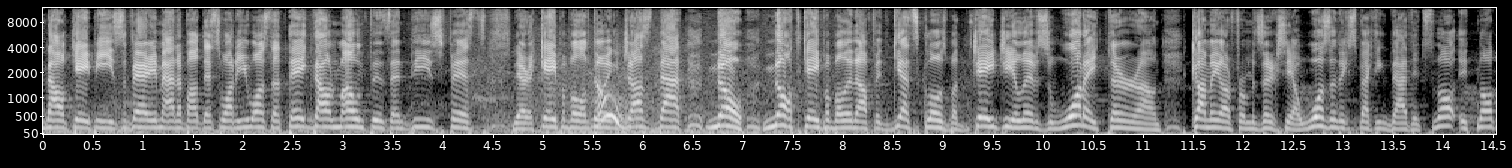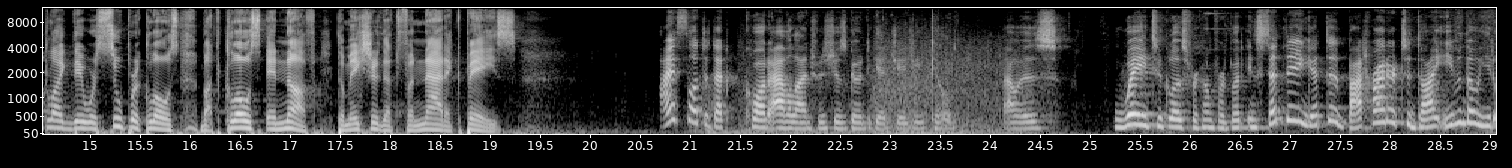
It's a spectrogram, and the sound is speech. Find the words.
Now KP is very mad about this one. He wants to take down mountains and these fists, they're capable of doing no. just that. No, not capable enough. It gets close, but JG lives. What a turnaround coming out from Xerxia. Wasn't expecting that. It's not, it's not like they were super close, but close enough to make sure that that Fnatic pays. I thought that that quad avalanche was just going to get JG killed. That was way too close for comfort, but instead they get the Batrider to die even though he'd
